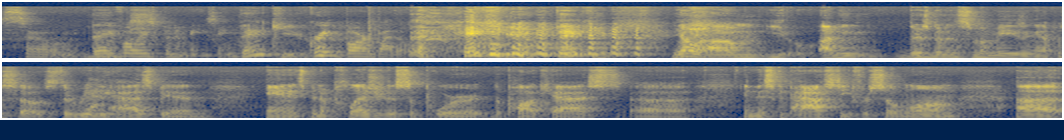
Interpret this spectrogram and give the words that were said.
So Thanks. you've always been amazing. thank you. Great bar, by the way. thank you, thank you. You know, um, you. I mean, there's been some amazing episodes. There really has been, and it's been a pleasure to support the podcast uh, in this capacity for so long. Uh,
